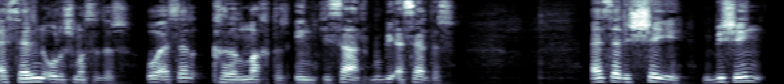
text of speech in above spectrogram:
eserin oluşmasıdır. O eser kırılmaktır, inkisar. Bu bir eserdir. Eseri şeyi bir şeyin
